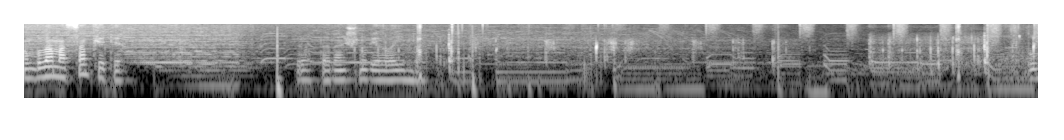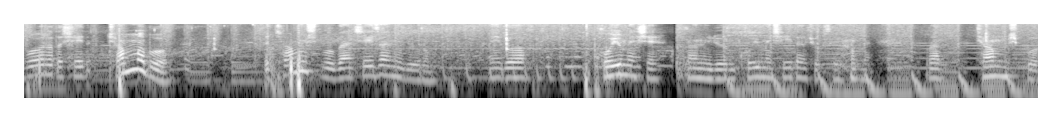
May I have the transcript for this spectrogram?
Ama bulamazsam kötü. Dur hatta ben şunu bir alayım da. Bu bu arada şey çam mı bu? E, çammış bu. Ben şey zannediyorum. Neydi o? Koyu meşe zannediyorum. Koyu meşeyi daha çok seviyorum ben. Lan çammış bu.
